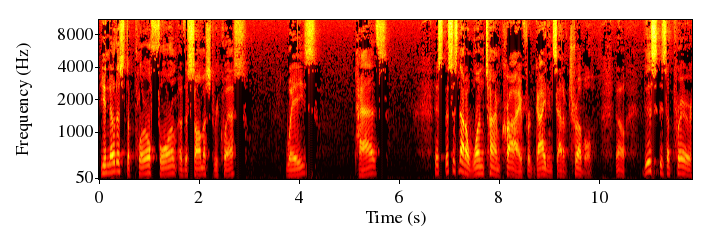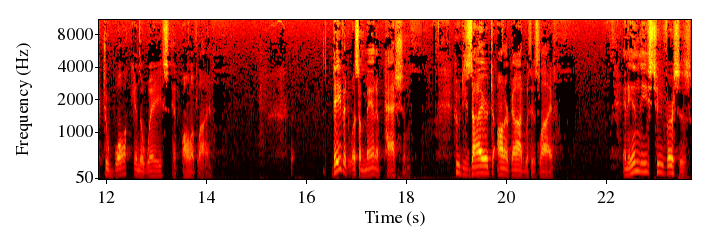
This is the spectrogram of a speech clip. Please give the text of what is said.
You notice the plural form of the psalmist's request ways, paths. This, this is not a one time cry for guidance out of trouble. No, This is a prayer to walk in the ways in all of life. David was a man of passion who desired to honor God with his life. And in these two verses,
